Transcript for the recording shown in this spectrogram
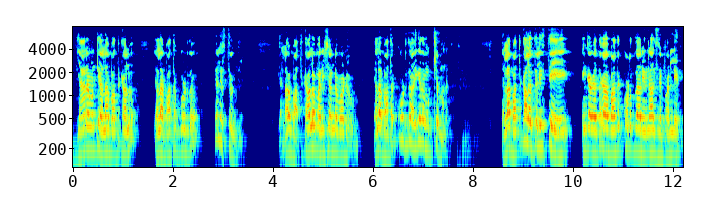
జ్ఞానం ఉంటే ఎలా బతకాలో ఎలా బతకూడదో తెలుస్తుంది. ఎలా బతకాలో మనిషి అన్నవాడు ఎలా బతకూడదో అది కదా ముఖ్యం మనకు. ఎలా బతకాలో తెలిస్తే ఇంకా వెతక బతకూడదు అని వినాల్సిన పని లేదు.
